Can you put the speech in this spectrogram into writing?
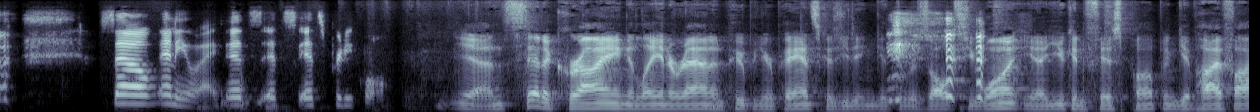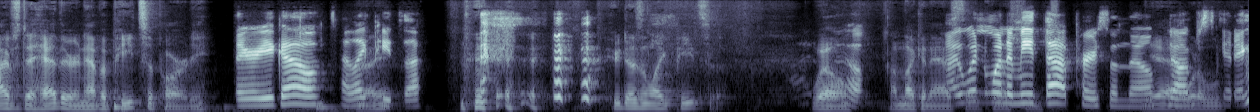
so anyway it's it's it's pretty cool Yeah, instead of crying and laying around and pooping your pants because you didn't get the results you want, you know, you can fist pump and give high fives to Heather and have a pizza party. there you go i like Right. pizza Who doesn't like pizza? Well, know. I'm not going to ask. i wouldn't want to meet that person though Yeah, no i'm just a- kidding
